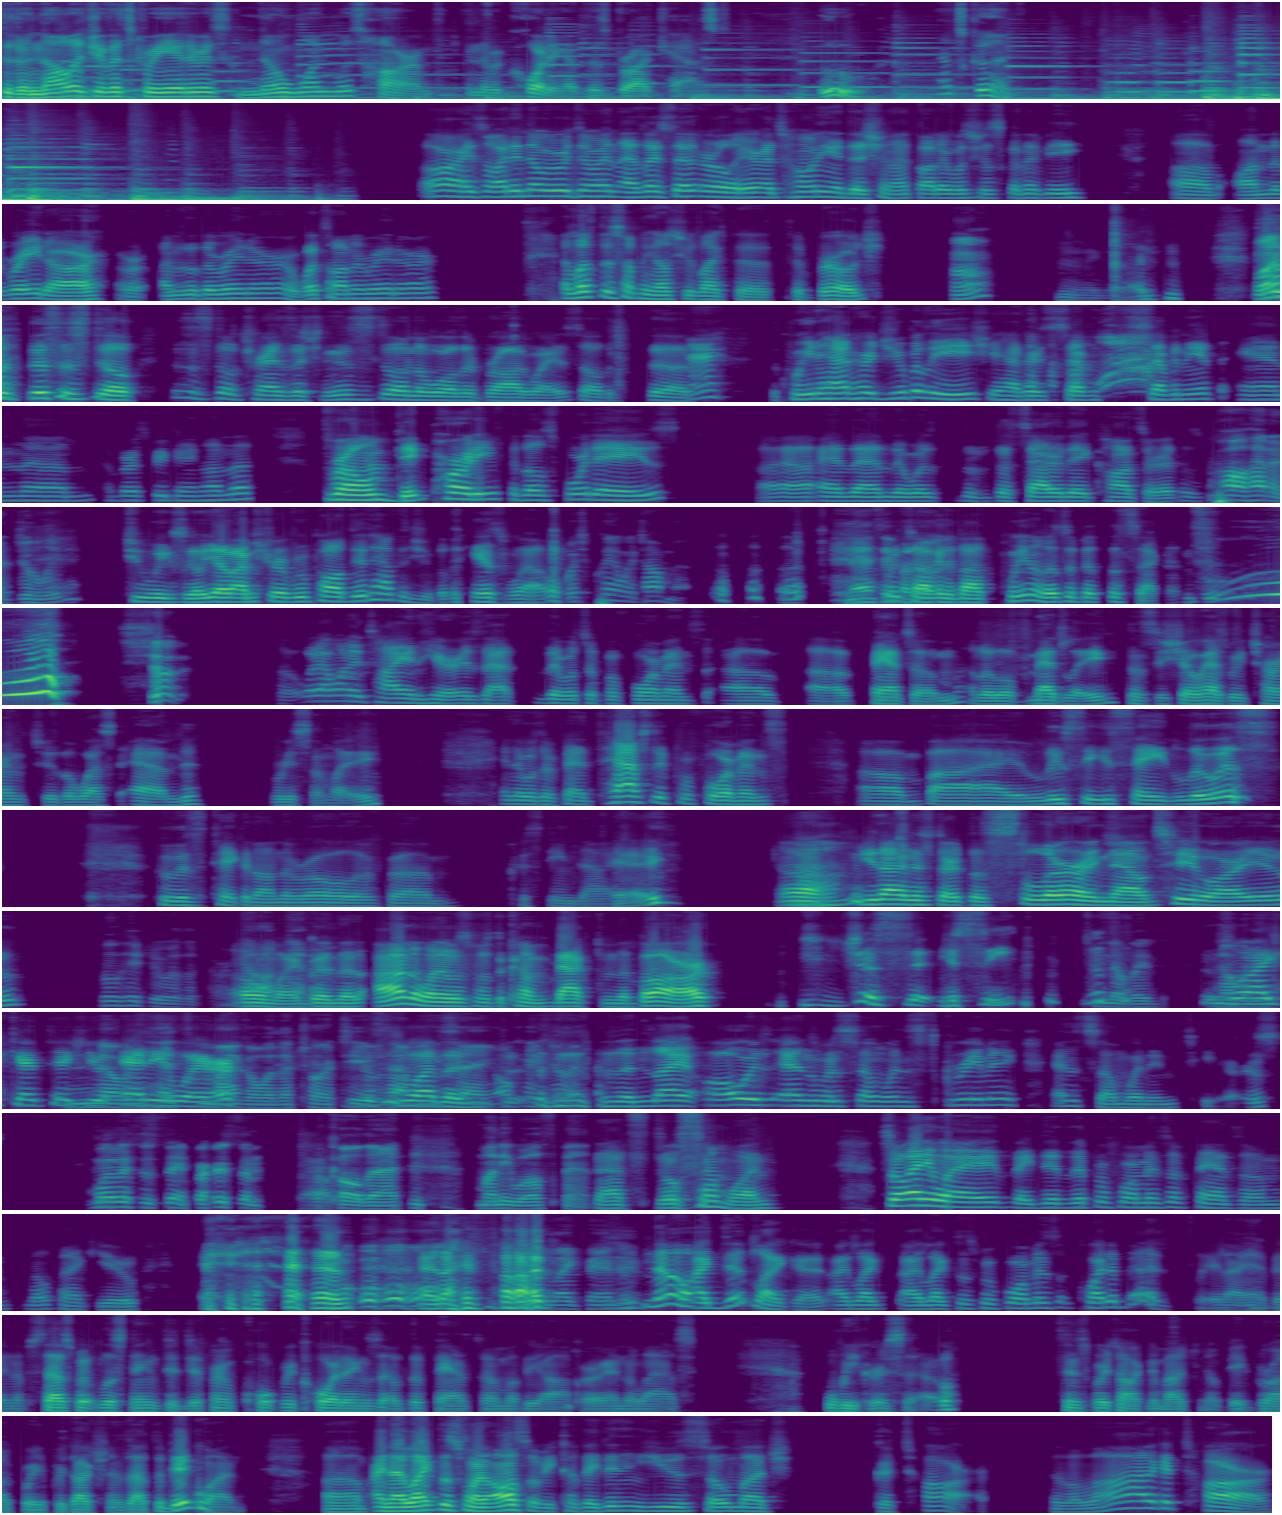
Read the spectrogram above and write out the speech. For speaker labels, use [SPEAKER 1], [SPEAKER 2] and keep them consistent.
[SPEAKER 1] To the knowledge of its creators, no one was harmed in the recording of this broadcast. Ooh, that's good. All right, so I didn't know we were doing, as I said earlier, a Tony edition. I thought it was just going to be um, on the radar or under the radar or what's on the radar. Unless there's something else you'd like to to broach.
[SPEAKER 2] Huh?
[SPEAKER 1] Oh my god. So
[SPEAKER 2] What?
[SPEAKER 1] this, this is still this is still transitioning. This is still in the world of Broadway. So the the,
[SPEAKER 2] Huh?
[SPEAKER 1] The Queen had her jubilee. She had her seventh seventieth and um, anniversary being on the throne. Big party for those four days. Uh, and then there was the, the Saturday concert
[SPEAKER 2] Paul had a jubilee.
[SPEAKER 1] two weeks ago. Yeah, I'm sure RuPaul did have the jubilee as well.
[SPEAKER 2] Which queen are we talking about? Nancy
[SPEAKER 1] We're talking about Queen Elizabeth II.
[SPEAKER 2] Ooh, sugar.
[SPEAKER 1] So what I want to tie in here is that there was a performance of uh, Phantom, a little medley, since the show has returned to the West End recently, and there was a fantastic performance um, by Lucy St. Louis, who has taken on the role of um, Christine Daae. Oh, you're not going to start the slurring now, too, are you?
[SPEAKER 2] Who hit you with a torch?
[SPEAKER 1] Oh my goodness! I'm the one that was supposed to come back from the bar. Just sit in your seat.
[SPEAKER 2] Nobody,
[SPEAKER 1] this is why I can't take you
[SPEAKER 2] nobody
[SPEAKER 1] anywhere.
[SPEAKER 2] Michael with a tortilla
[SPEAKER 1] This is why the,
[SPEAKER 2] saying, "Okay,
[SPEAKER 1] the night always ends with someone screaming and someone in tears.
[SPEAKER 2] Well, it's the same person. I
[SPEAKER 1] Well,
[SPEAKER 2] call that money well spent.
[SPEAKER 1] that's still someone. So anyway, they did the performance of Phantom. No, thank you. and, and I thought,
[SPEAKER 2] like Phantom?
[SPEAKER 1] no, I did like it. I liked I liked this performance quite a bit. And I have been obsessed with listening to different co- recordings of the Phantom of the Opera in the last week or so. Since we're talking about you know big Broadway productions, that's a big one. Um, and I like this one also because they didn't use so much guitar. There's a lot of guitar,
